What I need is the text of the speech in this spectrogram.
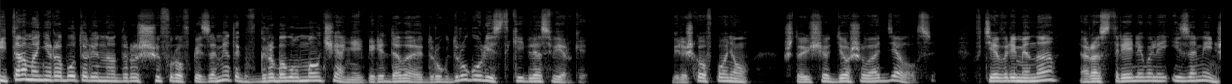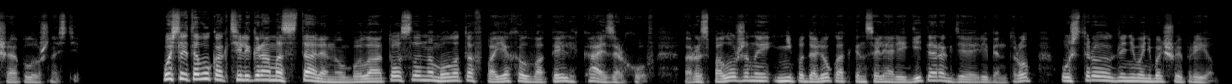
и там они работали над расшифровкой заметок в гробовом молчании, передавая друг другу листки для сверки. Бережков понял, что еще дешево отделался. В те времена расстреливали и за меньшей оплошности. После того, как телеграмма Сталину была отослана, Молотов поехал в отель «Кайзерхоф», расположенный неподалеку от канцелярии Гитлера, где Риббентроп устроил для него небольшой прием.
